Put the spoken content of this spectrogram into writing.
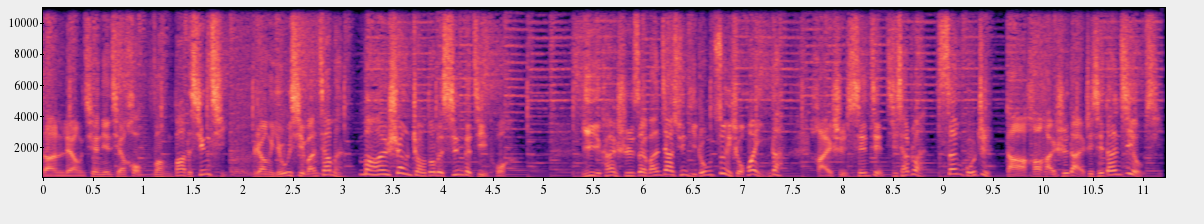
但两千年前后，网吧的兴起让游戏玩家们马上找到了新的寄托。一开始，在玩家群体中最受欢迎的。还是《仙剑奇侠传》《三国志》《大航海时代》这些单机游戏。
